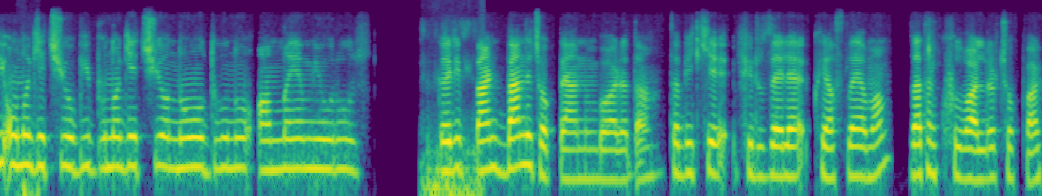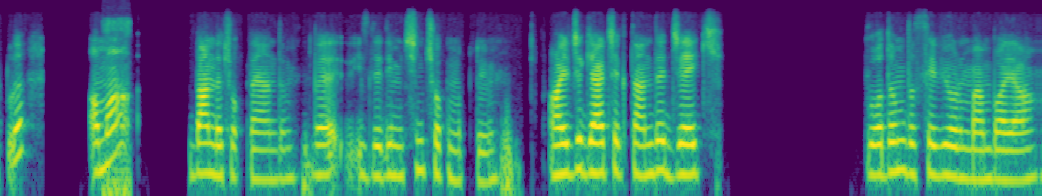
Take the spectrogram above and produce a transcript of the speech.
bir ona geçiyor, bir buna geçiyor. Ne olduğunu anlayamıyoruz. Garip. Ben ben de çok beğendim bu arada. Tabii ki Firuze ile kıyaslayamam. Zaten kulvarları çok farklı. Ama ben de çok beğendim ve izlediğim için çok mutluyum. Ayrıca gerçekten de Jake bu adamı da seviyorum ben bayağı.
